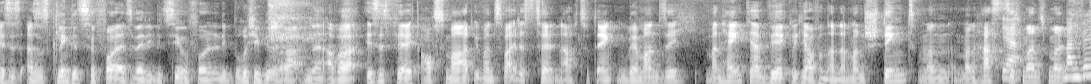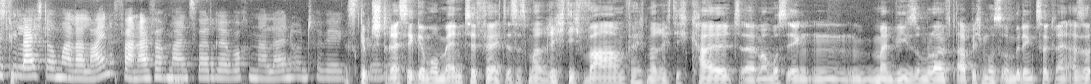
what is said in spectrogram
ist es, also es klingt jetzt so voll, als wäre die Beziehung voll in die Brüche geraten, ne? aber ist es vielleicht auch smart, über ein zweites Zelt nachzudenken, wenn man sich, man hängt ja wirklich aufeinander, man stinkt, man, man hasst ja. sich manchmal. Man will vielleicht auch mal alleine fahren, einfach mal zwei, drei Wochen alleine unterwegs. Es gibt stressige Momente, vielleicht ist es mal richtig warm, vielleicht mal richtig kalt, äh, man muss irgendein, mein Visum läuft ab, ich muss unbedingt zur Grenze. Also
